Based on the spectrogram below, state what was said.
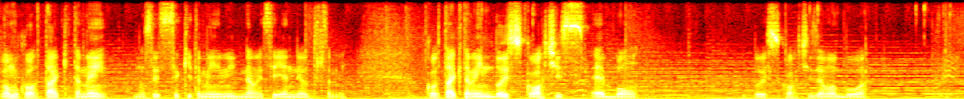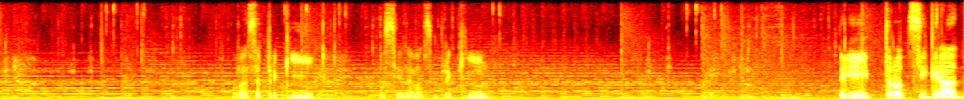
Vamos cortar aqui também. Não sei se esse aqui também é. Não, esse aí é neutro também. Cortar aqui também. Dois cortes é bom. Dois cortes é uma boa. Avança pra aqui. Vocês avançam pra aqui. Peguei Trotskygrad.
